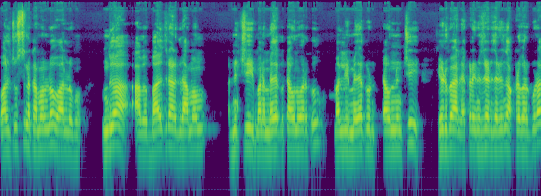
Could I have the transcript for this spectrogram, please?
వాళ్ళు చూస్తున్న క్రమంలో వాళ్ళు ముందుగా ఆ బాధితురాల గ్రామం నుంచి మన మెదక్ టౌన్ వరకు మళ్ళీ మెదక్ టౌన్ నుంచి ఏడుపాయలు ఎక్కడ ఇన్సిడెంట్ జరిగిందో అక్కడ వరకు కూడా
